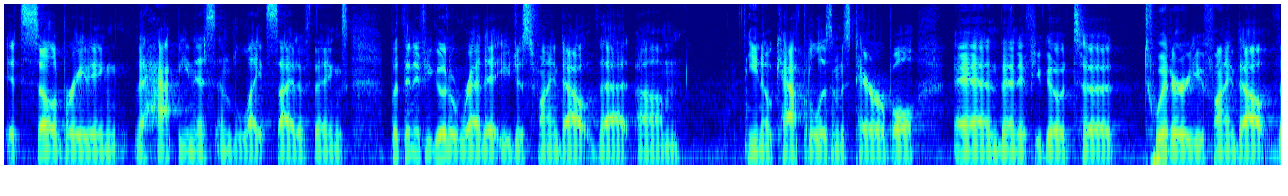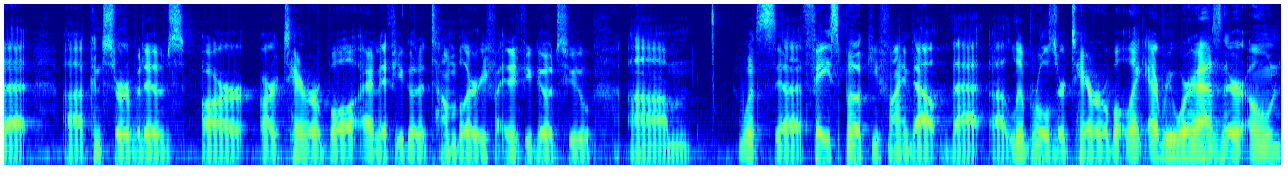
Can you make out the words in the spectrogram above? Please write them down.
it's celebrating the happiness and light side of things. But then if you go to Reddit, you just find out that. Um, you know capitalism is terrible and then if you go to twitter you find out that uh, conservatives are are terrible and if you go to tumblr you find, and if you go to um, what's uh, facebook you find out that uh, liberals are terrible like everywhere has their own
